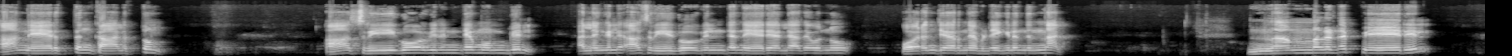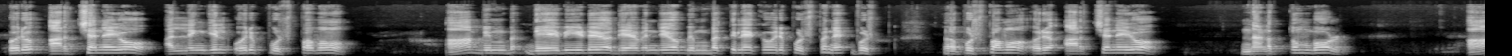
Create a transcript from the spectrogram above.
ആ നേരത്തും കാലത്തും ആ ശ്രീകോവിലിന്റെ മുമ്പിൽ അല്ലെങ്കിൽ ആ ശ്രീകോവിലിന്റെ നേരെ അല്ലാതെ ഒന്ന് ഓരം ചേർന്ന് എവിടെയെങ്കിലും നിന്നാൽ നമ്മളുടെ പേരിൽ ഒരു അർച്ചനയോ അല്ലെങ്കിൽ ഒരു പുഷ്പമോ ആ ബിംബ ദേവിയുടെയോ ദേവന്റെയോ ബിംബത്തിലേക്ക് ഒരു പുഷ്പനെ പുഷ് പുഷ്പമോ ഒരു അർച്ചനയോ നടത്തുമ്പോൾ ആ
